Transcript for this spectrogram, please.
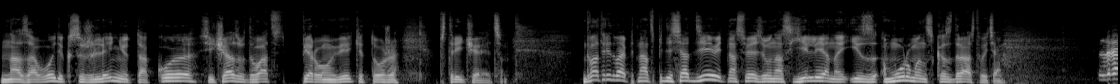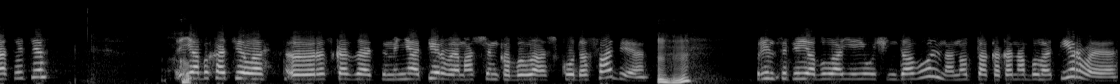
на заводе. К сожалению, такое сейчас в 21 веке тоже встречается. 232-1559, на связи у нас Елена из Мурманска. Здравствуйте. Здравствуйте. Я бы хотела э, рассказать, у меня первая машинка была Шкода Фабия. Угу. В принципе, я была ей очень довольна, но так как она была первая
